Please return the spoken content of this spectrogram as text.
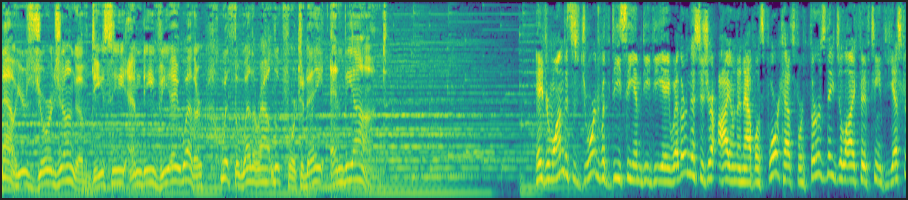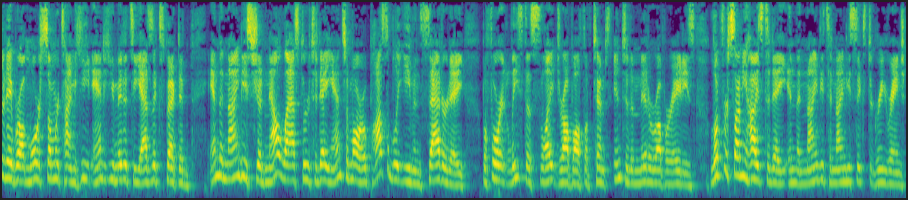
Now here's George Young of DCMDVA weather with the weather outlook for today and beyond. Hey everyone, this is George with DCMDVA Weather, and this is your Eye on Annapolis forecast for Thursday, July 15th. Yesterday brought more summertime heat and humidity as expected, and the 90s should now last through today and tomorrow, possibly even Saturday, before at least a slight drop off of temps into the mid or upper 80s. Look for sunny highs today in the 90 to 96 degree range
